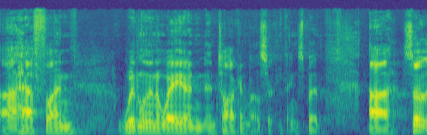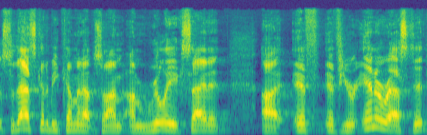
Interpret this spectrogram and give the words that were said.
uh, have fun whittling away and, and, talking about certain things. But uh, so, so that's going to be coming up. So I'm, I'm really excited. Uh, if, if you're interested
